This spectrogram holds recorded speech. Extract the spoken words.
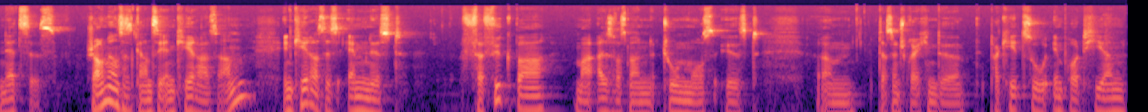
Netzes. Schauen wir uns das Ganze in Keras an. In Keras ist MNIST verfügbar. Alles, was man tun muss, ist ähm, das entsprechende Paket zu importieren.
